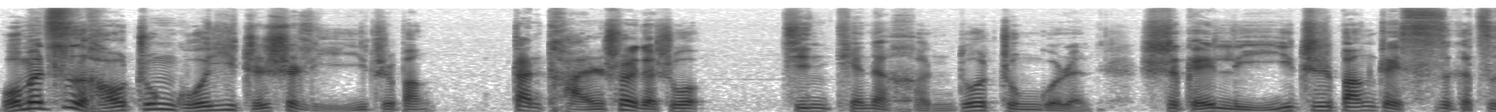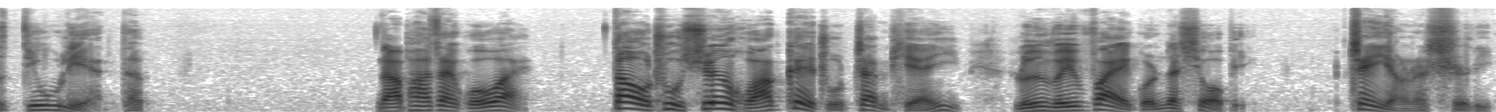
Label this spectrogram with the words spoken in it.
我们自豪中国一直是礼仪之邦，但坦率的说，今天的很多中国人是给“礼仪之邦”这四个字丢脸的。哪怕在国外，到处喧哗，各处占便宜，沦为外国人的笑柄，这样的事例，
